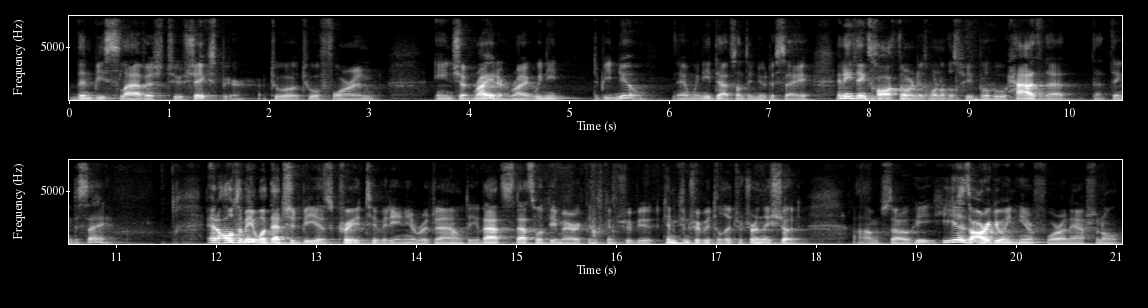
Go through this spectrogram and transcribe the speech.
then be slavish to Shakespeare, to a, to a foreign ancient writer, right? We need to be new and we need to have something new to say. And he thinks Hawthorne is one of those people who has that, that thing to say and ultimately what that should be is creativity and originality. That's that's what the americans contribute can contribute to literature and they should. Um, so he, he is arguing here for a national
